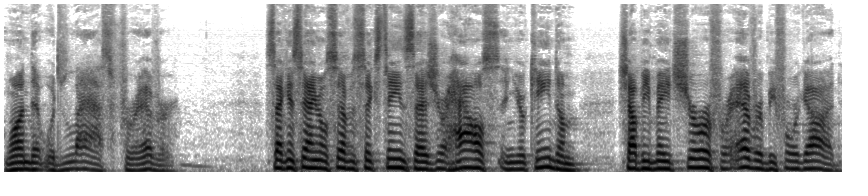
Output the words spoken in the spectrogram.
one that would last forever. 2 Samuel 7:16 says, "Your house and your kingdom shall be made sure forever before God.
